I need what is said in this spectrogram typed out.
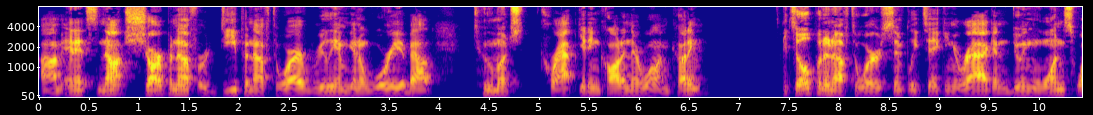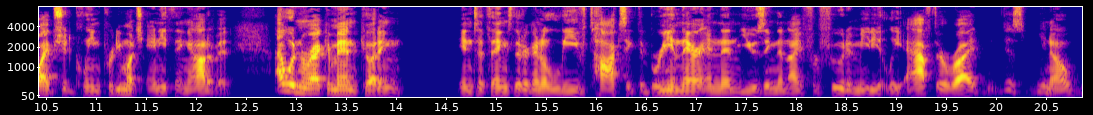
Um, and it's not sharp enough or deep enough to where I really am going to worry about too much crap getting caught in there while I'm cutting. It's open enough to where simply taking a rag and doing one swipe should clean pretty much anything out of it. I wouldn't recommend cutting into things that are going to leave toxic debris in there and then using the knife for food immediately after, right? Just, you know,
